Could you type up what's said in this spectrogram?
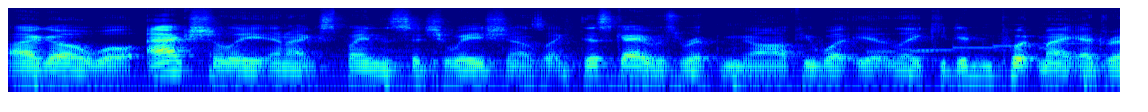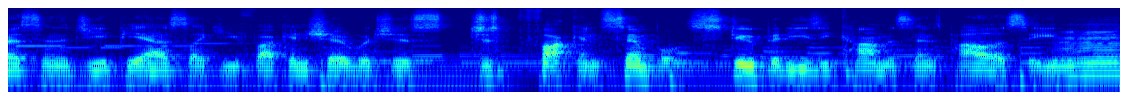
I go, "Well, actually," and I explained the situation. I was like, "This guy was ripping me off. He what like he didn't put my address in the GPS like you fucking should, which is just fucking simple, stupid, easy, common sense policy. Mm-hmm.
